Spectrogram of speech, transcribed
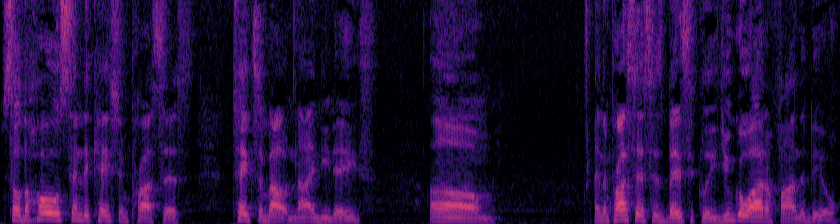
So the whole syndication process takes about 90 days. Um, and the process is basically you go out and find the deal.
